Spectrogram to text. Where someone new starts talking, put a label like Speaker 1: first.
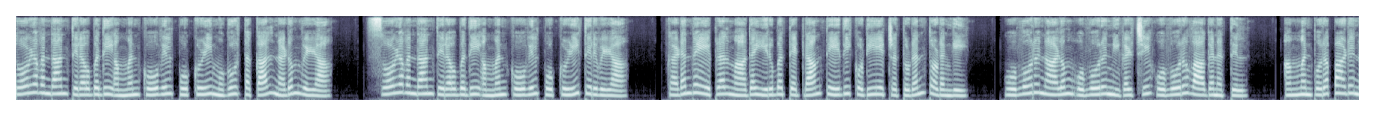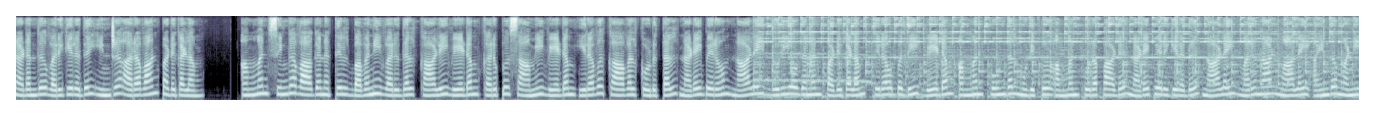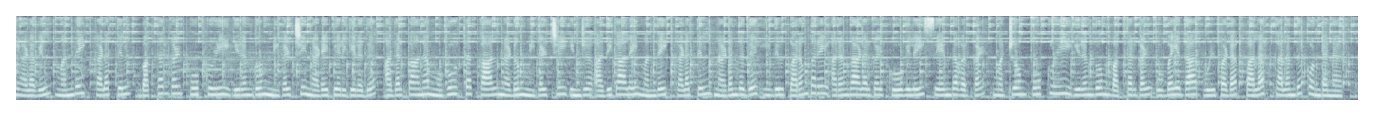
Speaker 1: சோழவந்தான் திரௌபதி அம்மன் கோவில் பூக்குழி முகூர்த்தக்கால் நடும் விழா. சோழவந்தான் திரௌபதி அம்மன் கோவில் பூக்குழி திருவிழா. கடந்த ஏப்ரல் மாத இருபத்தெட்டாம் தேதி கொடியேற்றத்துடன் தொடங்கி. ஒவ்வொரு நாளும் ஒவ்வொரு நிகழ்ச்சி ஒவ்வொரு வாகனத்தில். அம்மன் புறப்பாடு நடந்து வருகிறது இன்று அரவான் படுகளம் அம்மன் சிங்க வாகனத்தில் பவனி வருதல் காளி வேடம் கருப்பு சாமி வேடம் இரவு காவல் கொடுத்தல் நடைபெறும் நாளை துரியோதனன் படுகளம் திரௌபதி வேடம் அம்மன் கூந்தல் முடிப்பு அம்மன் புறப்பாடு நடைபெறுகிறது நாளை மறுநாள் மாலை ஐந்து மணி அளவில் மந்தை களத்தில் பக்தர்கள் பூக்குழி இறங்கும் நிகழ்ச்சி நடைபெறுகிறது அதற்கான முகூர்த்த கால் நடும் நிகழ்ச்சி இன்று அதிகாலை மந்தை களத்தில் நடந்தது இதில் பரம்பரை அறங்காளர்கள் கோவிலை சேர்ந்தவர்கள் மற்றும் பூக்குழி இறங்கும் பக்தர்கள் உபயதார் உள்பட பலர் கலந்து கொண்டனர்.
